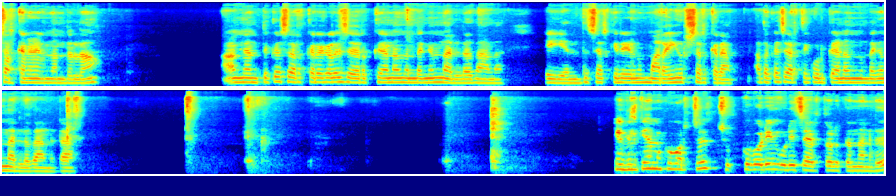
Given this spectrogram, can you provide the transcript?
ശർക്കര വരുന്നുണ്ടല്ലോ. അങ്ങനത്തെ ശർക്കരകൾ ചേർക്കുകയാണെന്നുണ്ടെങ്കിൽ നല്ലതാണ്. എന്ത് ശർക്കരയായിരുന്നു മറയൂർ ശർക്കര. അതൊക്കെ ചേർത്തി കൊടുക്കുകയാണെന്നുണ്ടെങ്കിൽ നല്ലതാണ് കേട്ടോ ഇതിലേക്ക് നമുക്ക് കുറച്ച് ചുക്ക് പൊടിയും കൂടി ചേർത്ത് കൊടുക്കുന്നുണ്ട്.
